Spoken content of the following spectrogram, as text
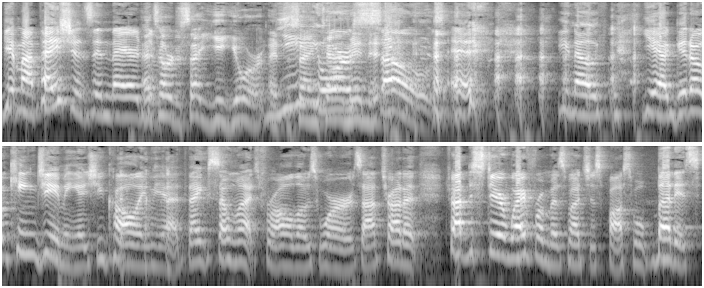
get my patience in there. That's hard to say ye your at ye the same your time, isn't souls. and, you know, yeah, good old King Jimmy, as you call him. Yeah, thanks so much for all those words. I try to try to steer away from as much as possible, but it's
